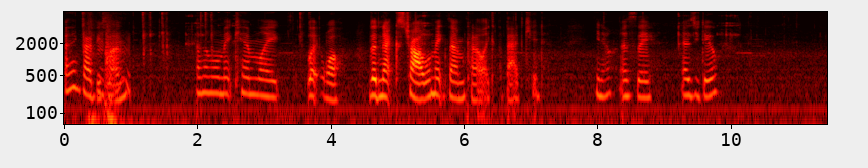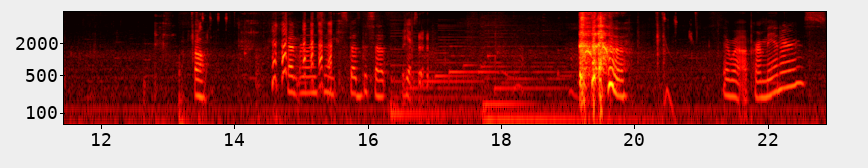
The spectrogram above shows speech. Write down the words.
I think that'd be fun. And then we'll make him like, like, well, the next child. We'll make them kind of like the bad kid, you know, as they, as you do. Oh, I hadn't realized I hadn't sped this up. Yes. there went up her manners.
